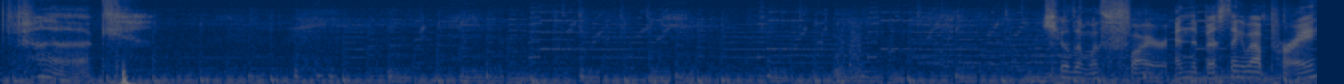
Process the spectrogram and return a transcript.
fuck. Kill them with fire. And the best thing about Pray,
